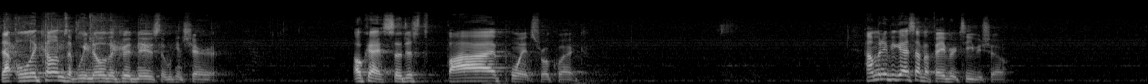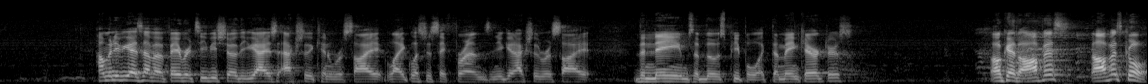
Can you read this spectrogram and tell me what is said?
That only comes if we know the good news that we can share it. Okay, so just five points, real quick. How many of you guys have a favorite TV show? How many of you guys have a favorite TV show that you guys actually can recite, like, let's just say Friends, and you can actually recite the names of those people, like the main characters? Okay, The Office? The Office? Cool.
